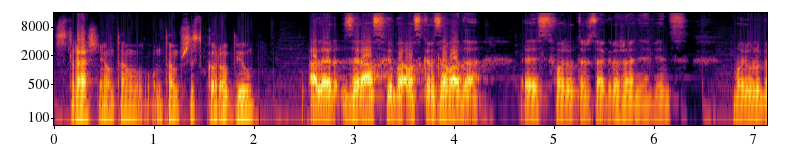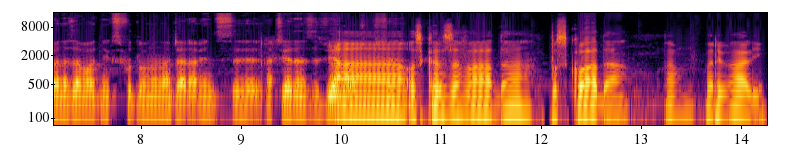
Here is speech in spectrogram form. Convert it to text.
Strasznie, on tam, on tam wszystko robił. Ale zaraz chyba Oskar Zawada e, stworzył też zagrożenie, więc mój ulubiony zawodnik z Football Managera, więc e, znaczy jeden z wielu A, oczywiście. Oskar Zawada, poskłada tam rywali.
